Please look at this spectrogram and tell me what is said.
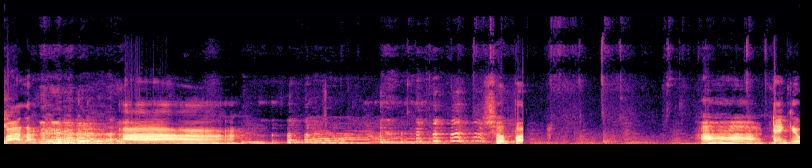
Bala. Ah. Super. Ah, thank you.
